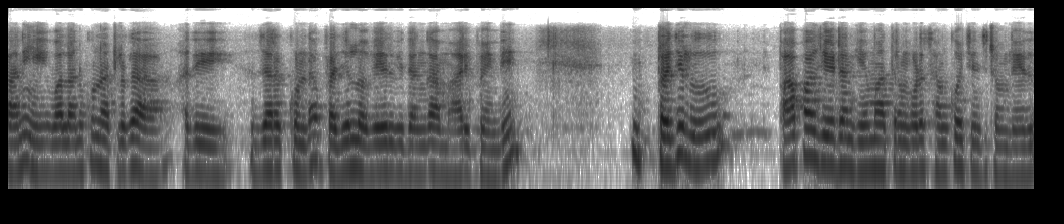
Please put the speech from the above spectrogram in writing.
కానీ వాళ్ళు అనుకున్నట్లుగా అది జరగకుండా ప్రజల్లో వేరు విధంగా మారిపోయింది. ప్రజలు పాపాలు చేయడానికి ఏమాత్రం కూడా సంకోచించడం లేదు.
